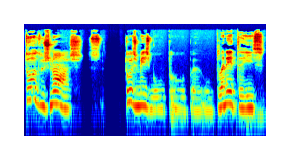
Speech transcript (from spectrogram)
todos nós, todos mesmo, o, o, o planeta e isso,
